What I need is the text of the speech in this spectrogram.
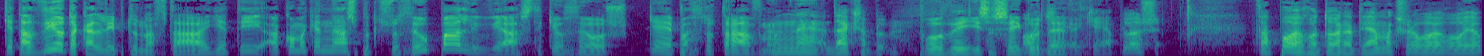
και τα δύο τα καλύπτουν αυτά, γιατί ακόμα και αν είναι aspects του Θεού, πάλι βιάστηκε ο Θεός και έπαθε το τραύμα Ναι, εντάξει, απλ... που οδήγησε σε ego Οκ, death. οκ, απλώς θα πω εγώ τώρα ότι άμα ξέρω εγώ, εγώ ε, ε,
